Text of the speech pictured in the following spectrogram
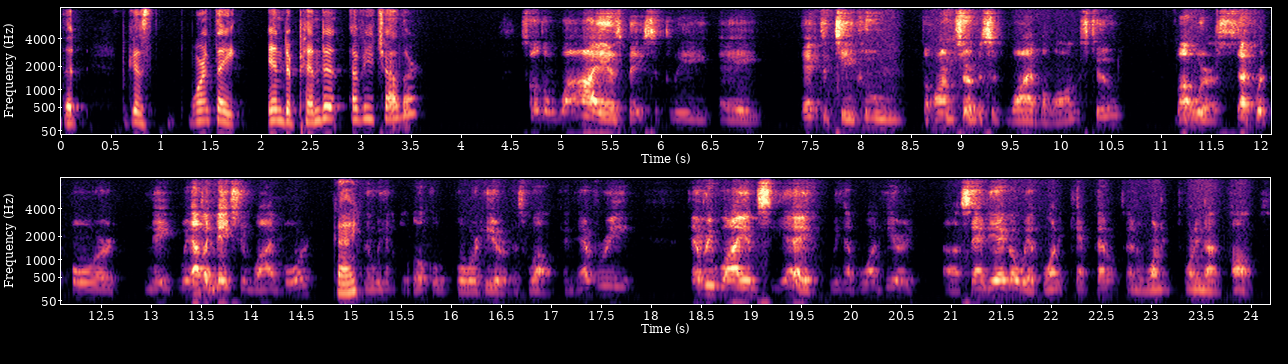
that? Because weren't they independent of each other? So the Y is basically a entity who the Armed Services Y belongs to, but we're a separate board. We have a nationwide board, Okay. and then we have the local board here as well. And every every YMCA, we have one here in uh, San Diego, we have one at Camp Pendleton, and one in 29 Palms.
